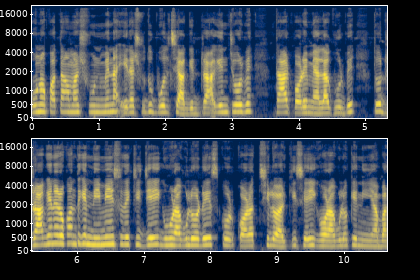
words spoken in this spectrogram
কোনো কথা আমার শুনবে না, এরা শুধু বলছে আগে ড্রাগন চড়বে, তারপরে মেলা ঘুরবে। তো ড্রাগনের ওখান থেকে নেমে এসে দেখছি যেই ঘোড়াগুলো রেস করাচ্ছিল আর কি, সেই ঘোড়াগুলোকে নিয়ে আবার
